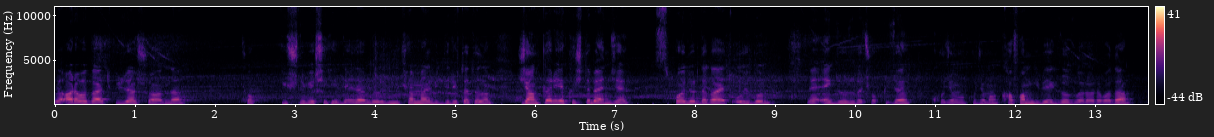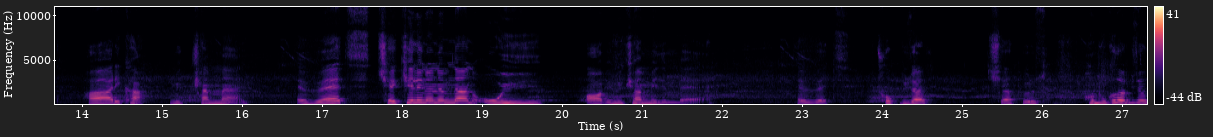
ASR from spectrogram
Ve araba gayet güzel şu anda. Çok güçlü bir şekilde ilerliyoruz. Mükemmel bir drift atalım. Jantları yakıştı bence. Spoiler da gayet uygun. Ve egzozu da çok güzel. Kocaman kocaman. Kafam gibi egzoz var arabada. Harika. Mükemmel. Evet. Çekilin önümden. Oy. Abi mükemmelim be. Evet. Çok güzel. Şey yapıyoruz. Ha bu kadar güzel.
